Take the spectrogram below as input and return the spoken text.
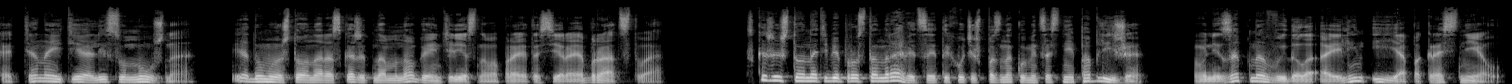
Хотя найти Алису нужно. Я думаю, что она расскажет нам много интересного про это серое братство. Скажи, что она тебе просто нравится, и ты хочешь познакомиться с ней поближе. Внезапно выдала Айлин, и я покраснел.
